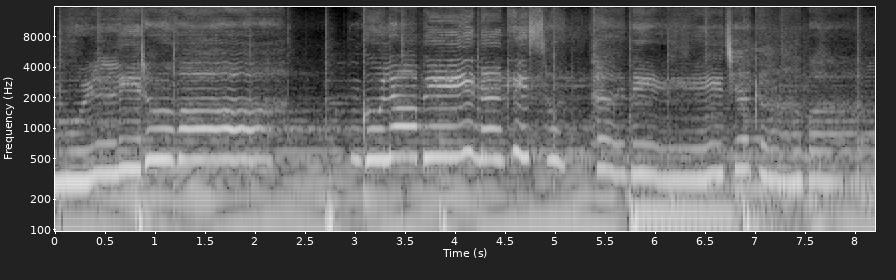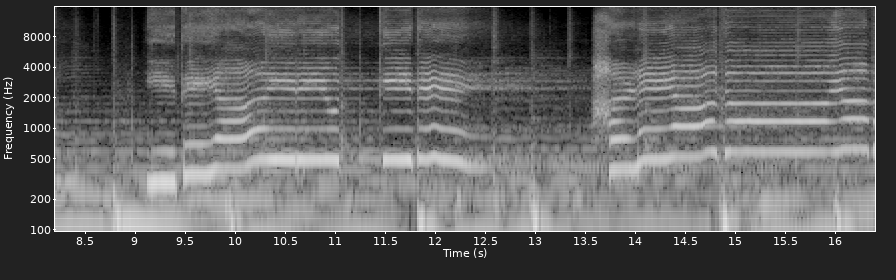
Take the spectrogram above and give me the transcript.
ಮುಳ್ಳಿರುವ ಗುಲಾಬಿ ಎದೆಯ ಇರಿಯುತ್ತಿದೆ ಹಳೆಯ ಗಾಯವ.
